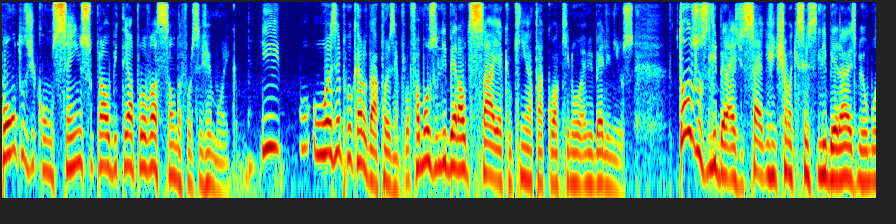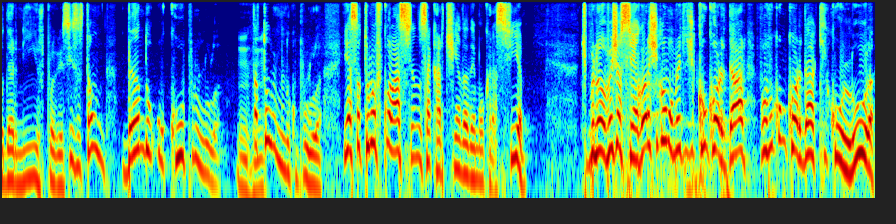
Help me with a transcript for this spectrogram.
pontos de consenso para obter a aprovação da força hegemônica. E o, o exemplo que eu quero dar, por exemplo, o famoso liberal de saia que o Kim atacou aqui no MBL News. Todos os liberais de saia, que a gente chama que são esses liberais meio moderninhos, progressistas, estão dando o cu pro Lula. Tá todo mundo dando o cu pro Lula. E essa turma ficou lá assinando essa cartinha da democracia. Tipo, não, veja assim, agora chegou o momento de concordar. Vou, vou concordar aqui com o Lula.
